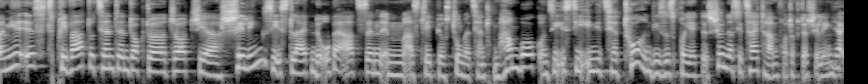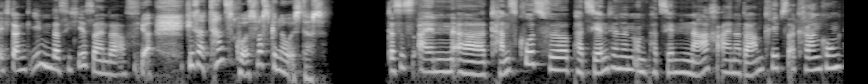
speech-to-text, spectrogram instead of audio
Bei mir ist Privatdozentin Dr. Georgia Schilling. Sie ist leitende Oberärztin im Asklepios Tumorzentrum Hamburg und sie ist die Initiatorin dieses Projektes. Schön, dass Sie Zeit haben, Frau Dr. Schilling. Ja, ich danke Ihnen, dass ich hier sein darf. Ja, dieser Tanzkurs, was genau ist das? Das ist ein äh, Tanzkurs für Patientinnen und Patienten nach einer Darmkrebserkrankung,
